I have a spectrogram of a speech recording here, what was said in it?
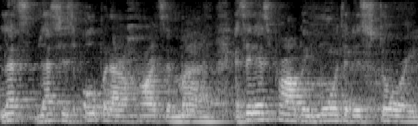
let's let's just open our hearts and minds and say there's probably more to this story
